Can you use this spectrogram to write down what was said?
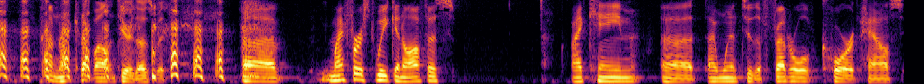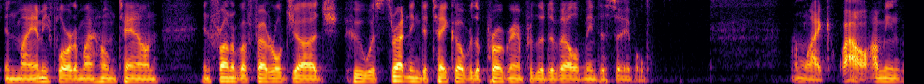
I'm not going to volunteer those, but uh, my first week in office, I came. Uh, I went to the federal courthouse in Miami, Florida, my hometown, in front of a federal judge who was threatening to take over the program for the developmentally disabled. I'm like, wow. I mean,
